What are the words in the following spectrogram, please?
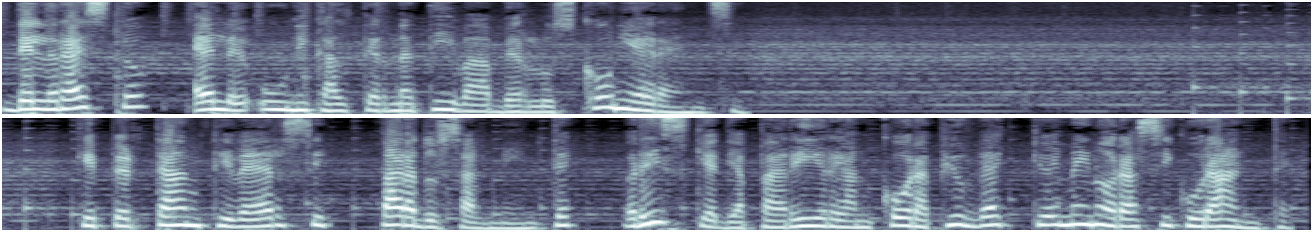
del resto, è l'unica alternativa a Berlusconi e Renzi. Che per tanti versi, paradossalmente, rischia di apparire ancora più vecchio e meno rassicurante.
